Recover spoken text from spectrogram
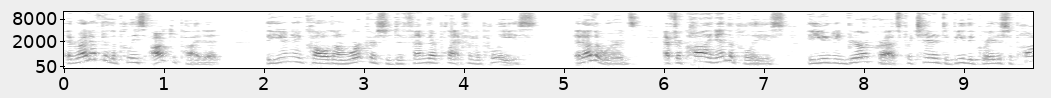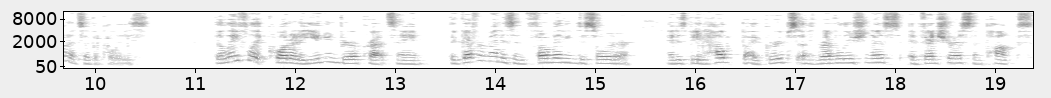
And right after the police occupied it, the Union called on workers to defend their plant from the police. In other words, after calling in the police, the Union bureaucrats pretended to be the greatest opponents of the police. The leaflet quoted a Union bureaucrat saying, The government is in fomenting disorder and is being helped by groups of revolutionists, adventurous, and punks.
